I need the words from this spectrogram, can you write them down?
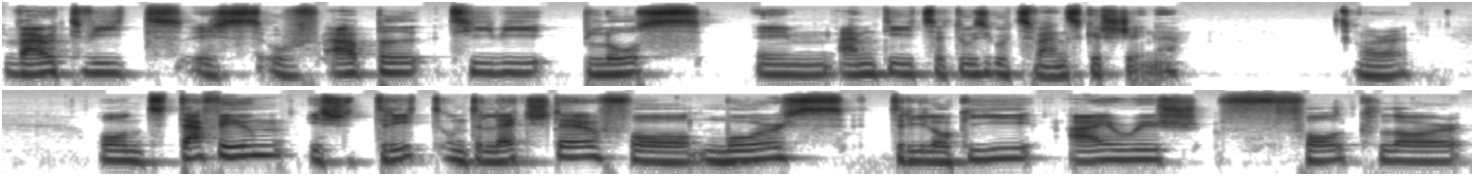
weltweit ist es auf Apple TV Plus im Ende 2020 erschienen. Alright. Und der Film ist der dritte und der letzte von Moores Trilogie Irish Folklore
